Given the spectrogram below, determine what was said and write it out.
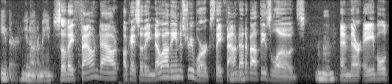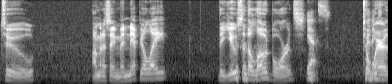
either? You know what I mean? So they found out. Okay, so they know how the industry works. They found Mhm. out about these loads, hmm and they're able to I'm going to say manipulate the use of the load boards Yes. to where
